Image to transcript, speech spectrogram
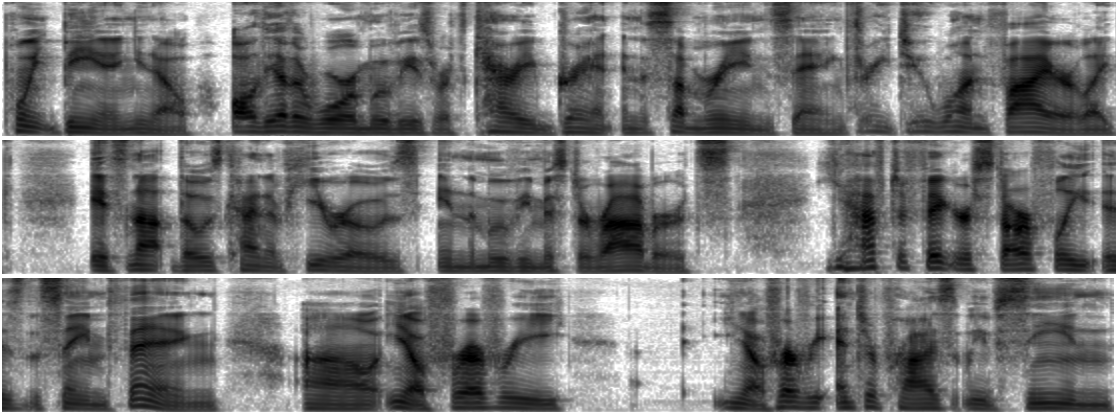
point being, you know, all the other war movies where it's Cary Grant in the submarine saying three, two, one, fire, like it's not those kind of heroes in the movie Mr. Roberts. You have to figure Starfleet is the same thing. Uh, you know, for every you know, for every enterprise that we've seen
